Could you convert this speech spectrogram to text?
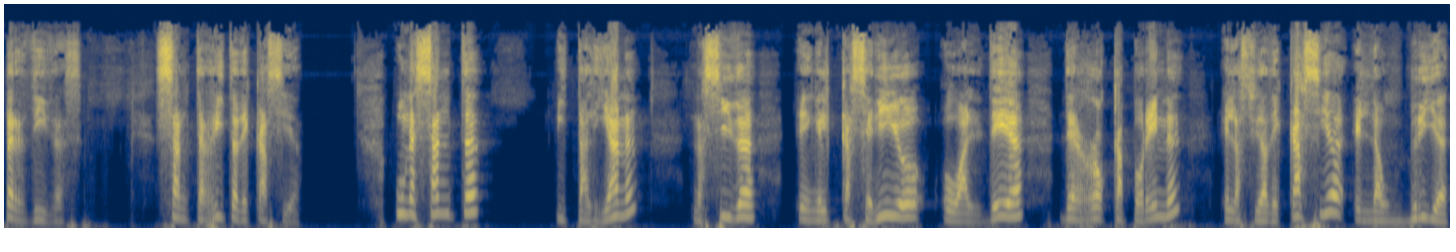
perdidas, Santa Rita de Casia, una santa italiana nacida en el caserío o aldea de Rocaporena, en la ciudad de Casia, en la Umbría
